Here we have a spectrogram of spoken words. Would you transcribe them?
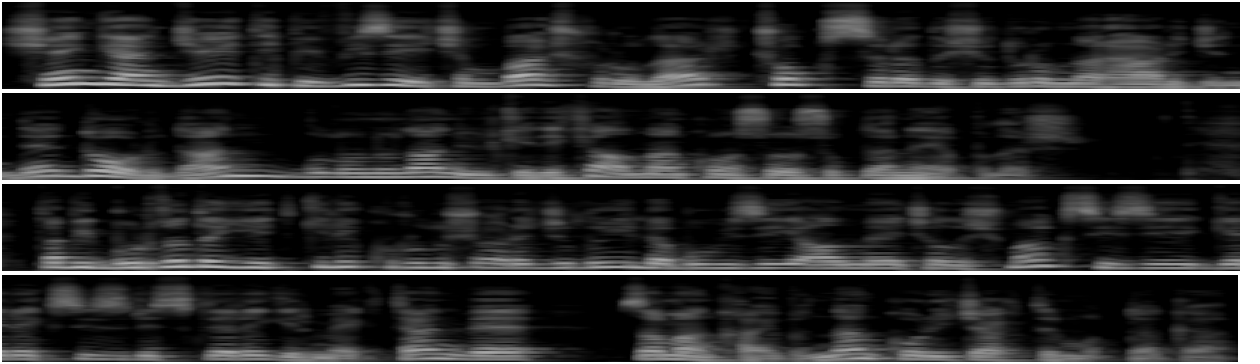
Schengen C tipi vize için başvurular çok sıra dışı durumlar haricinde doğrudan bulunulan ülkedeki Alman konsolosluklarına yapılır. Tabi burada da yetkili kuruluş aracılığıyla bu vizeyi almaya çalışmak sizi gereksiz risklere girmekten ve zaman kaybından koruyacaktır mutlaka.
